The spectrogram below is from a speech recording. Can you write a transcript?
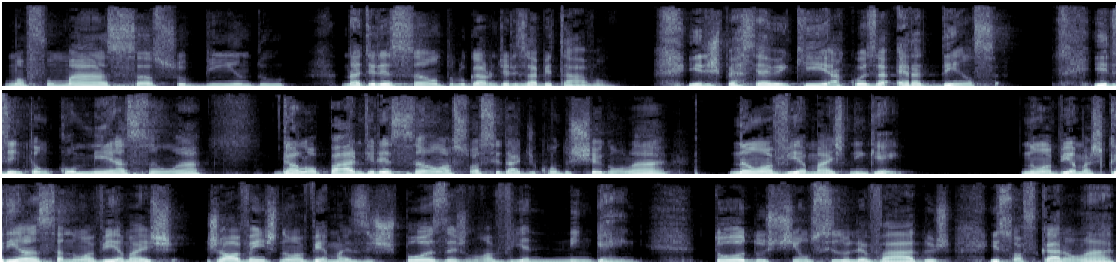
Uma fumaça subindo na direção do lugar onde eles habitavam. E eles percebem que a coisa era densa. E eles então começam a galopar em direção à sua cidade. E quando chegam lá, não havia mais ninguém. Não havia mais criança, não havia mais jovens, não havia mais esposas, não havia ninguém. Todos tinham sido levados e só ficaram lá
